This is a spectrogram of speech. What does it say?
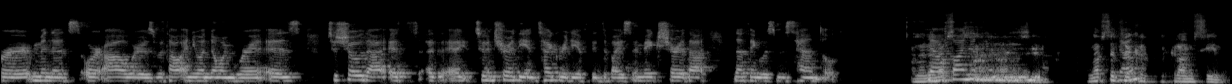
for minutes or hours without anyone knowing where it is to show that it's uh, uh to ensure the integrity of the device and make sure that nothing was mishandled. Now, finally, نفس الفكرة نعم. بالكرايم سين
